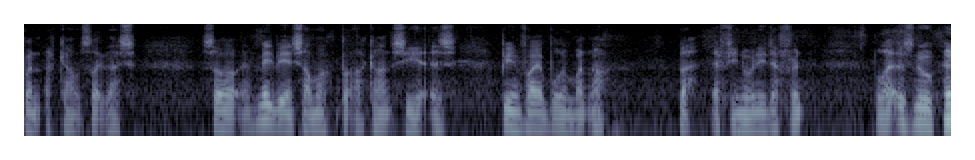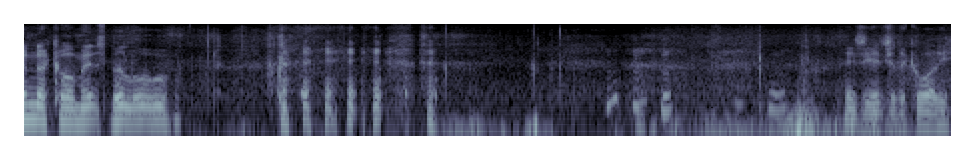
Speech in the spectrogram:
winter camps like this. So maybe in summer, but I can't see it as being viable in winter. But if you know any different, let us know in the comments below. Here's the edge of the quarry.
